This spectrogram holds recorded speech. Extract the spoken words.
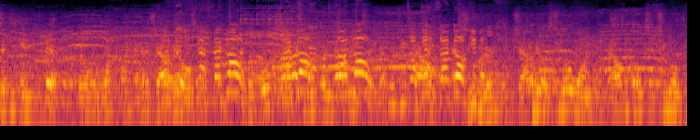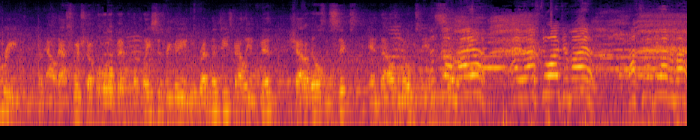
sitting in fifth, but only one point ahead of Shadow Hills. Yeah, start going. Start going. Start going. It's okay. Start going. Keep it. Shadow Hills 201, Thousand Oaks at 203. But now that switched up a little bit, but the places remain with Redlands East Valley in fifth, Shadow Hills in sixth, and Thousand Oaks in Let's go, seventh. Maya. Hey, last 200, Maya. Last 200 ever, Maya.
